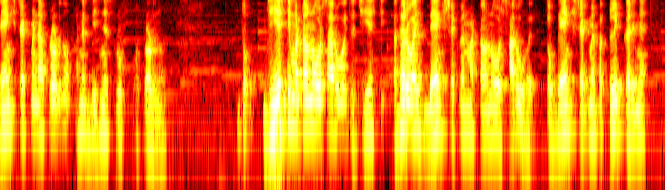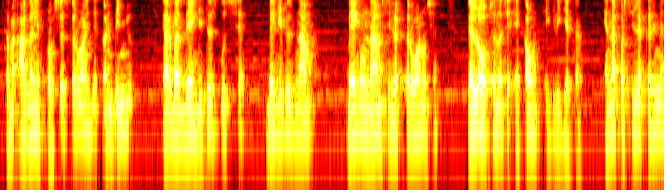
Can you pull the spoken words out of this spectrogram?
બેંક સ્ટેટમેન્ટ અપલોડનું અને બિઝનેસ પ્રૂફ અપલોડનું તો જીએસટીમાં ટર્નઓવર સારું હોય તો જીએસટી અધરવાઇઝ બેંક સ્ટેટમેન્ટમાં ટર્નઓવર સારું હોય તો બેંક સ્ટેટમેન્ટ પર ક્લિક કરીને તમારે આગળની પ્રોસેસ કરવાની છે કન્ટિન્યુ ત્યારબાદ બેંક ડિટેલ્સ પૂછશે. બેંક ડિટેલ્સ નામ બેંકનું નામ સિલેક્ટ કરવાનું છે. પહેલો ઓપ્શન હશે એકાઉન્ટ એગ્રીગેટર એના પર સિલેક્ટ કરીને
